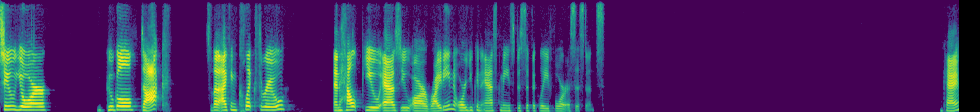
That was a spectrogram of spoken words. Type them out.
to your Google Doc so that I can click through and help you as you are writing, or you can ask me specifically for assistance. Okay.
